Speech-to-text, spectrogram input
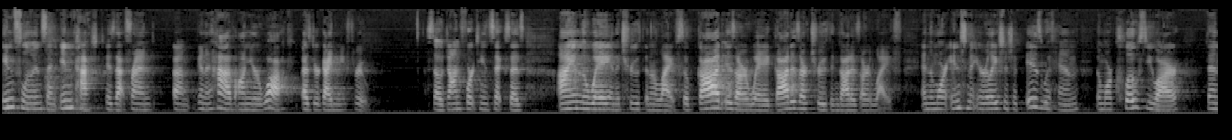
influence and impact is that friend um, going to have on your walk as they're guiding you through? So, John 14, 6 says, I am the way and the truth and the life. So, God is our way, God is our truth, and God is our life. And the more intimate your relationship is with Him, the more close you are, then,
